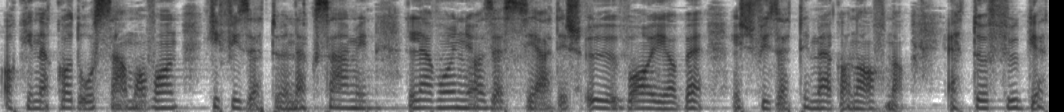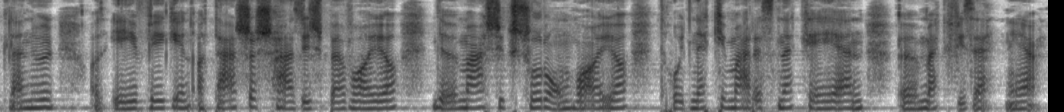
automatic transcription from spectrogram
akinek adószáma van, kifizetőnek számít, levonja az esziát, és ő vallja be, és fizeti meg a NAV-nak. Ettől függetlenül az év végén a társasház is bevallja, de ő másik soron vallja, hogy neki már ezt ne kelljen megfizetnie.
